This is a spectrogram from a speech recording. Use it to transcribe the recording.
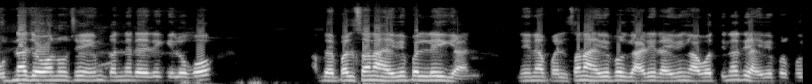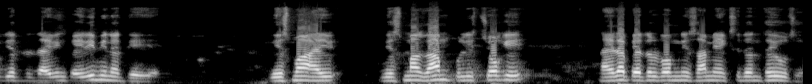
ઉડના જવાનું છે એમ કરીને ડાયરેક્ટ એ લોકો આપણે પલસાના હાઈવે પર લઈ ગયા. ને એના પલસાના હાઈવે પર ગાડી ડ્રાઇવિંગ આવતી નથી. હાઈવે પર કોઈ દિવસ ડ્રાઇવિંગ કરી બી નથી વેસમાં હાઈ વેસમાં ગામ પોલીસ ચોકી નાયરા પેટ્રોલ પંપની સામે એક્સિડન્ટ થયું છે.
